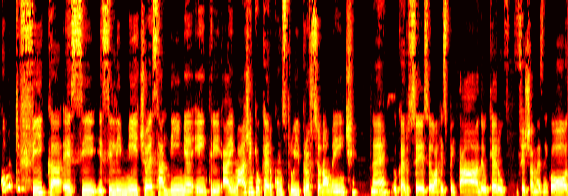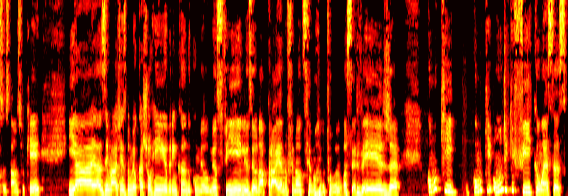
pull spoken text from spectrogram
como que fica esse, esse limite ou essa linha entre a imagem que eu quero construir profissionalmente, né? Eu quero ser, sei lá, respeitada, eu quero fechar mais negócios, tal, não sei o quê. E a, as imagens do meu cachorrinho brincando com meu, meus filhos, eu na praia no final de semana tomando uma cerveja. Como que, como que, onde que ficam essas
